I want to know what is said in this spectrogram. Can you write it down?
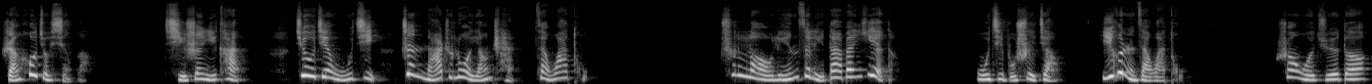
然后就醒了。起身一看，就见无忌正拿着洛阳铲在挖土。这老林子里大半夜的，无忌不睡觉，一个人在挖土，让我觉得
